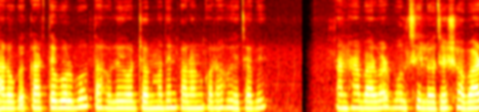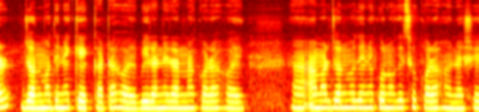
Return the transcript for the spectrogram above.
আর ওকে কাটতে বলব তাহলে ওর জন্মদিন পালন করা হয়ে যাবে। তানহা বারবার বলছিল যে, সবার জন্মদিনে কেক কাটা হয়, বিরিয়ানি রান্না করা হয়। আমার জন্মদিনে কোনো কিছু করা হয় না, সে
